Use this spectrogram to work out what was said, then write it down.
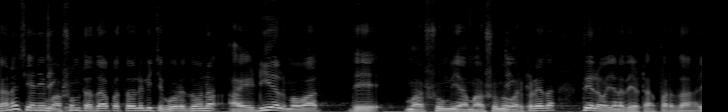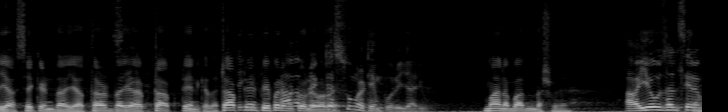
کنه چې نه ماشوم ته دا پته ولګي چې ګوره دونه ایډیل مواد د ماشوم یا ماشوم ورکړی دا دې له وجې نه دې ټاپر ده یا سیکنډ ده یا ترډ ده یا ټاپ ټین کې ده ټاپ ټین پیپر مې ټول ورته څومره ټیم پورې جاری وو ما نه بعد نه شوی هغه یو ځل سره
